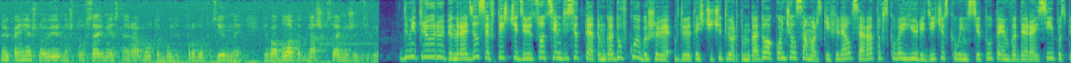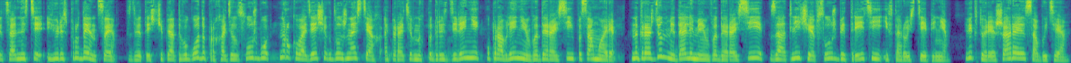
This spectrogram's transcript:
Ну и, конечно, уверена, что совместная работа будет продуктивной и во благо наших с вами жителей. Дмитрий Урюпин родился в 1975 году в Куйбышеве. В 2004 году окончил Самарский филиал Саратовского юридического института МВД России по специальности юриспруденция. С 2005 года проходил службу на руководящих должностях оперативных подразделений Управления МВД России по Самаре. Награжден медалями МВД России за отличие в службе третьей и второй степени. Виктория Шарая. События.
